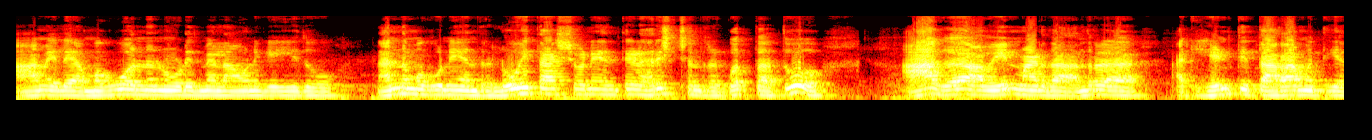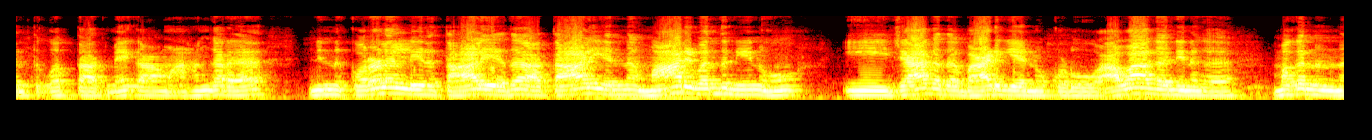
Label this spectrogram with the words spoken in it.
ಆಮೇಲೆ ಆ ಮಗುವನ್ನು ನೋಡಿದ ಮೇಲೆ ಅವನಿಗೆ ಇದು ನನ್ನ ಮಗುನೇ ಅಂದ್ರೆ ಲೋಹಿತಾಶ್ವನೇ ಅಂತೇಳಿ ಹರಿಶ್ಚಂದ್ರ ಗೊತ್ತಾತು. ಆಗ ಅವ ಏನು ಮಾಡ್ದ ಅಂದ್ರೆ, ಆಕೆ ಹೆಂಡತಿ ತಾರಾಮತಿ ಅಂತ ಗೊತ್ತಾದ್ಮೇಗ ಅವ, ಹಂಗಾರ ನಿನ್ನ ಕೊರಳಲ್ಲಿ ತಾಳಿ ಅದ, ಆ ತಾಳಿಯನ್ನು ಮಾರಿ ಬಂದು ನೀನು ಈ ಜಾಗದ ಬಾಡಿಗೆಯನ್ನು ಕೊಡು. ಆವಾಗ ನಿನಗೆ ಮಗನನ್ನ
